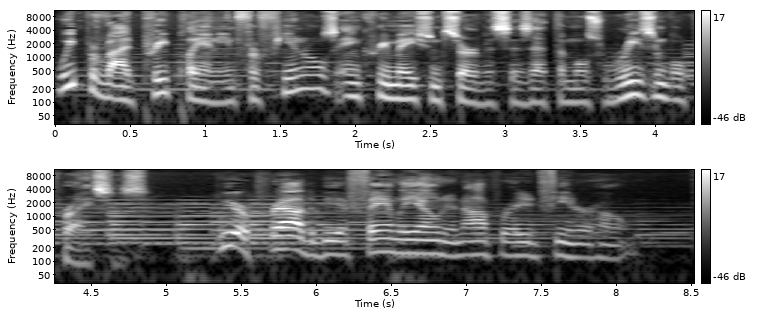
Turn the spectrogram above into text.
We provide pre planning for funerals and cremation services at the most reasonable prices. We are proud to be a family owned and operated funeral home.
